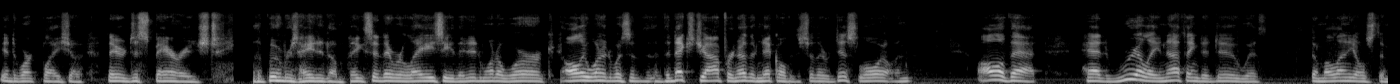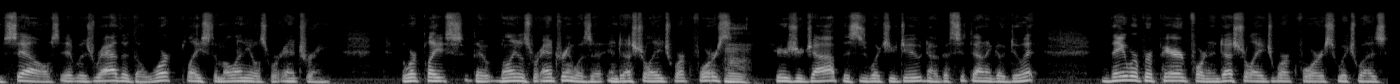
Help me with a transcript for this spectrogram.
in the workplace. You know, they were disparaged. The boomers hated them. They said they were lazy. They didn't want to work. All they wanted was the, next job for another nickel. So they were disloyal. And all of that had really nothing to do with the millennials themselves. It was rather the workplace the millennials were entering. The workplace the millennials were entering was an industrial age workforce. Mm. Here's your job. This is what you do. Now go sit down and go do it. They were prepared for an industrial age workforce, which was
